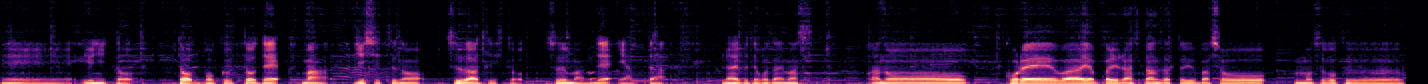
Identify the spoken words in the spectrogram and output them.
えーユニットと僕とで、まあ、実質の2アーティスト2マンでやったライブでございます。あのーこれはやっぱりラスタンザという場所もすごく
